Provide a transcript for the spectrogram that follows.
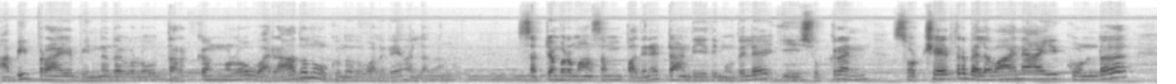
അഭിപ്രായ ഭിന്നതകളോ തർക്കങ്ങളോ വരാതെ നോക്കുന്നത് വളരെ നല്ലതാണ്. സെപ്റ്റംബർ മാസം പതിനെട്ടാം തീയതി മുതൽ ഈ ശുക്രൻ സ്വക്ഷേത്ര ബലവാനായി കൊണ്ട് ആ,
